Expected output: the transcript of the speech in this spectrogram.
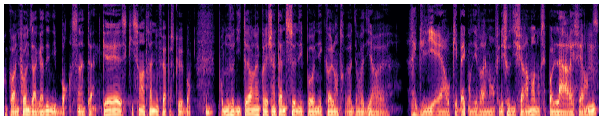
encore une fois, on nous a regardé et dit, bon, Sainte-Anne, qu'est-ce qu'ils sont en train de nous faire? Parce que, bon, pour nos auditeurs, là, le Collège Sainte-Anne, ce n'est pas une école, entre, on va dire, euh, régulière au Québec. On est vraiment, on fait des choses différemment, donc c'est pas la référence.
